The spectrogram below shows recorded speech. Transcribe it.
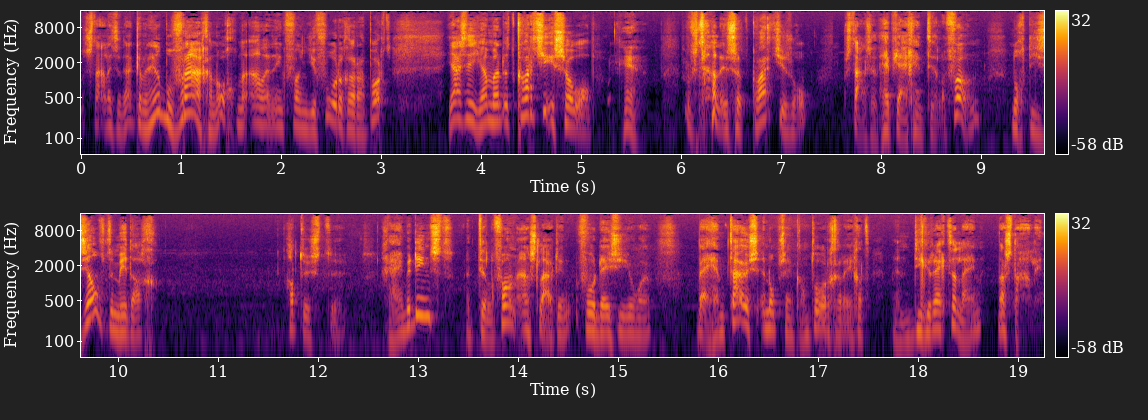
Stalin zegt, ik heb een heleboel vragen nog. Naar aanleiding van je vorige rapport. Ja, zegt, ja maar het kwartje is zo op. Ja. Stalin zegt, het kwartje is op. Stalin zegt, heb jij geen telefoon? Nog diezelfde middag had dus de geheime dienst een telefoonaansluiting voor deze jongen bij hem thuis en op zijn kantoor geregeld. Met een directe lijn naar Stalin.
